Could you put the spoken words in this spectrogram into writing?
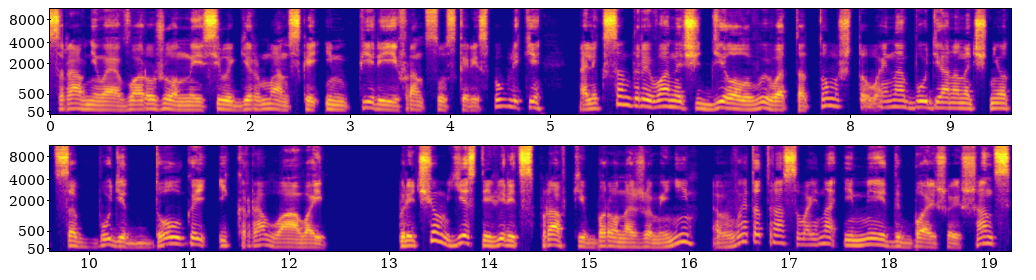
сравнивая вооруженные силы Германской империи и Французской республики – Александр Иванович делал вывод о том, что война, будь она начнется, будет долгой и кровавой. Причем, если верить справке барона Жомини, в этот раз война имеет большой шанс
